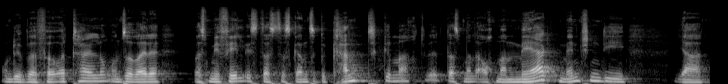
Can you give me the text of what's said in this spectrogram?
und über Verurteilung und so weiter. Was mir fehlt, ist, dass das Ganze bekannt gemacht wird, dass man auch mal merkt, Menschen, die ja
